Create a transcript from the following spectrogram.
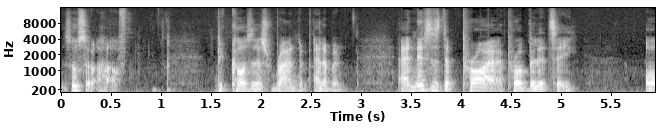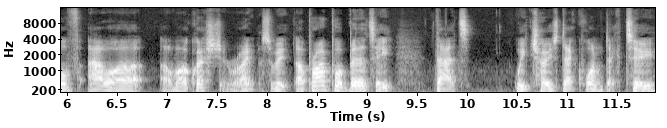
is also a half because of this random element. And this is the prior probability of our of our question, right? So we, our prior probability that we chose deck one, deck two,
